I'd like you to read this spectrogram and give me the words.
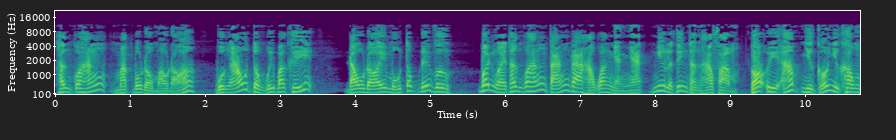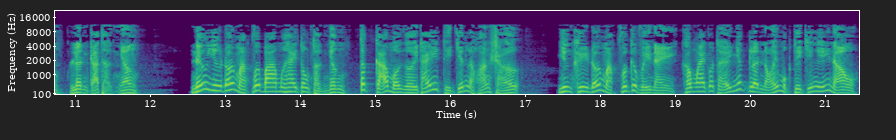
Thân của hắn mặc bộ đồ màu đỏ, quần áo toàn quý bá khí, đầu đội mũ tóc đế vương, bên ngoài thân của hắn tản ra hào quang nhàn nhạt như là tiên thần hạ phàm, có uy áp như có như không lên cả thần nhân. Nếu như đối mặt với 32 tôn thần nhân, tất cả mọi người thấy thì chính là hoảng sợ. Nhưng khi đối mặt với cái vị này, không ai có thể nhấc lên nổi một tia chiến ý nào,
